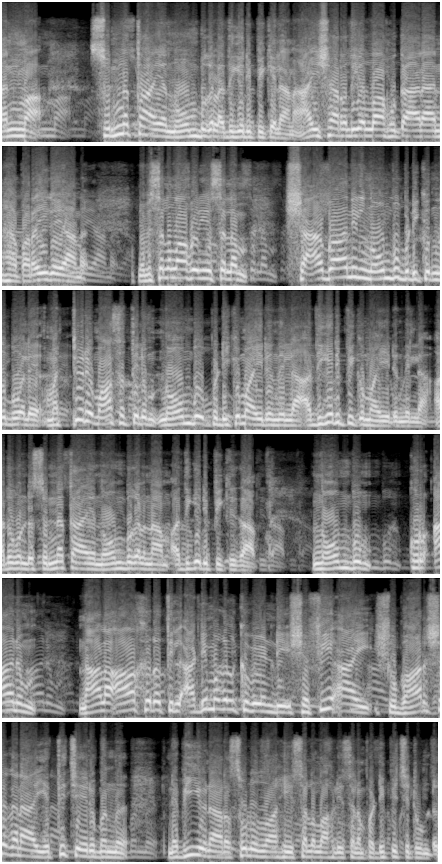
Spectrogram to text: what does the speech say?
നന്മ സുന്നത്തായ നോമ്പുകൾ അധികരിപ്പിക്കലാണ്. ആയിഷ റതി അള്ളാഹു താലാൻഹ പറയുകയാണ് നബിസല്ലാഹു അലൈഹി വസ്ലം ഷാബാനിൽ നോമ്പ് പിടിക്കുന്നത് പോലെ മറ്റൊരു മാസത്തിലും നോമ്പ് പിടിക്കുമായിരുന്നില്ല അധികരിപ്പിക്കുമായിരുന്നില്ല. അതുകൊണ്ട് സുന്നത്തായ നോമ്പുകൾ നാം അധികരിപ്പിക്കുക. നോമ്പും ഖുർആാനും നാളെ ആഹ്റത്തിൽ അടിമകൾക്ക് വേണ്ടി ഷഫി ആയി ശുപാർശകനായി എത്തിച്ചേരുമെന്ന് നബിയുന റസൂൽ സല്ലാഹു അലൈഹി പഠിപ്പിച്ചിട്ടുണ്ട്.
